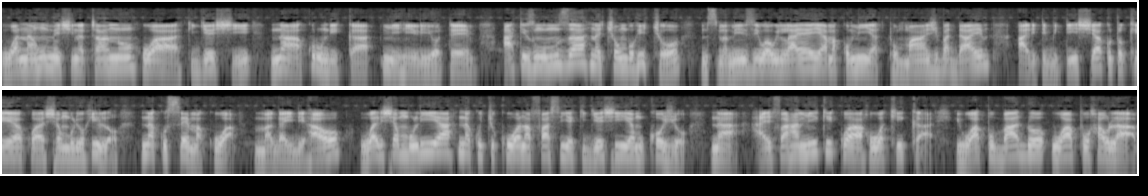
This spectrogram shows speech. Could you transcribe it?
wanaume 25 wa kijeshi na kurundika mihili yote. Akizungumza na chombo hicho, msimamizi wa wilaya ya Makomia Tomaj baadaye alithibitisha kutokea kwa shambulio hilo na kusema kuwa magaidi hao walishambulia na kuchukua nafasi ya kijeshi ya Mkojo na haifahamiki kwa uhakika iwapo bado wapo au la,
